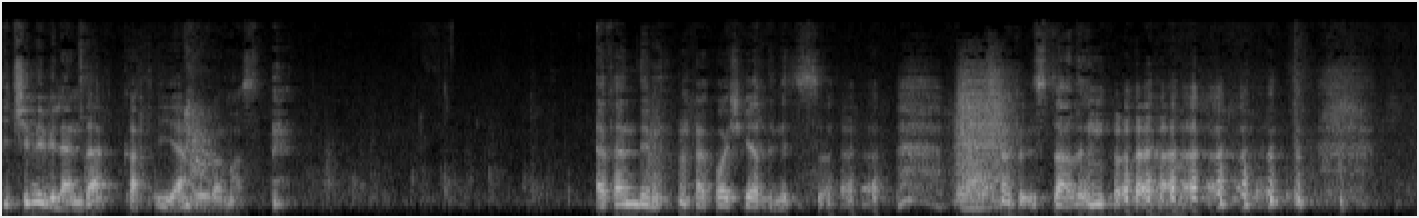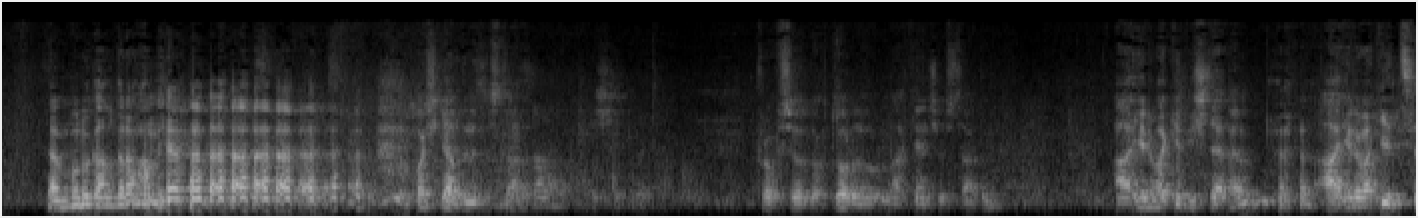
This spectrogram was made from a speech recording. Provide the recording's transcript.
İçini bilen de katiyen uğramaz. Efendim, hoş geldiniz. Üstadım. ben bunu kaldıramam ya. hoş geldiniz üstadım. Profesör Doktor Nurullah Genç Üstadım. Ahir vakit işte efendim. Ahir vakit.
